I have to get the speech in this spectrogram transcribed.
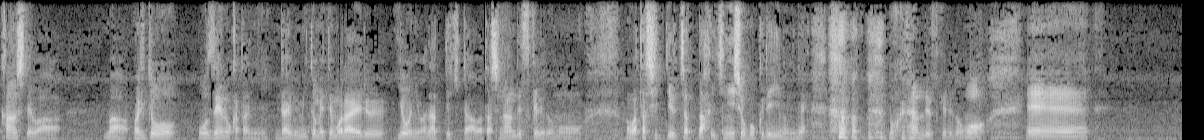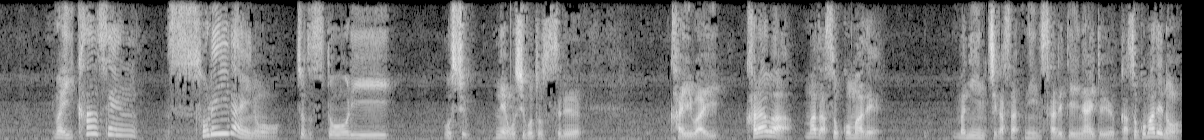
関しては、まあ、割と大勢の方にだいぶ認めてもらえるようにはなってきた私なんですけれども、私って言っちゃった。一人称僕でいいのにね。僕なんですけれども、えー、まあ、いかんせん、それ以外のちょっとストーリーをし、ね、お仕事する界隈からは、まだそこまで、まあ、認知がさ、認知されていないというか、そこまでの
